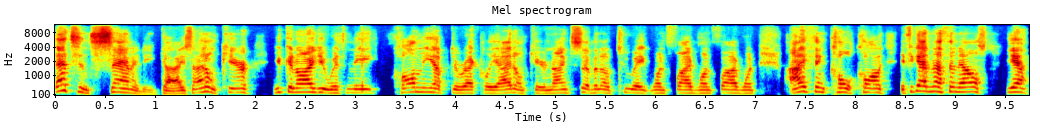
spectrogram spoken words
that's insanity, guys. I don't care. You can argue with me. Call me up directly. I don't care. 970-281-5151. I think cold calling, if you got nothing else, yeah,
